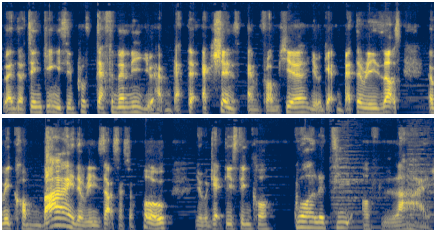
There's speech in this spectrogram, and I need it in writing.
When the thinking is improved, definitely you have better actions, and from here you get better results. And we combine the results as a whole, you will get this thing called quality of life.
